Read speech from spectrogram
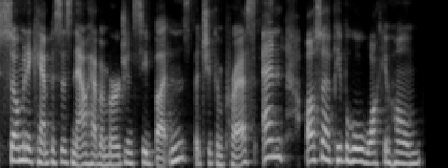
so many campuses now have emergency buttons that you can press, and also have people who will walk you home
